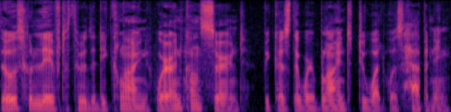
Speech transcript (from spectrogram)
Those who lived through the decline were unconcerned because they were blind to what was happening.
